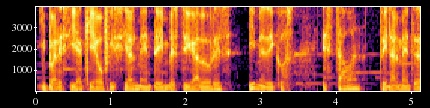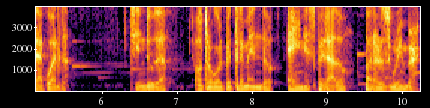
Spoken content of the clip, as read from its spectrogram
Y parecía que oficialmente investigadores y médicos estaban finalmente de acuerdo. Sin duda, otro golpe tremendo e inesperado para los Greenberg.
